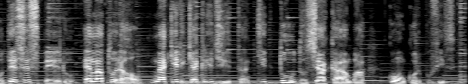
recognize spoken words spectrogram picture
O desespero é natural naquele que acredita que tudo se acaba com o corpo físico.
